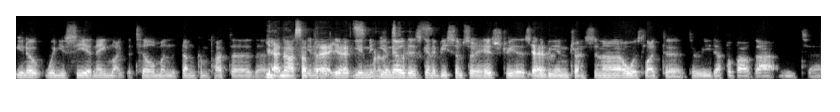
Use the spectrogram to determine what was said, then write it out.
you know, when you see a name like the Tillman, the Duncan Putter, the yeah, no, it's up you know, there. Yeah, you, you, you know, things. there's going to be some sort of history that's yeah. going to be interesting. I always like to to read up about that and. Uh,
